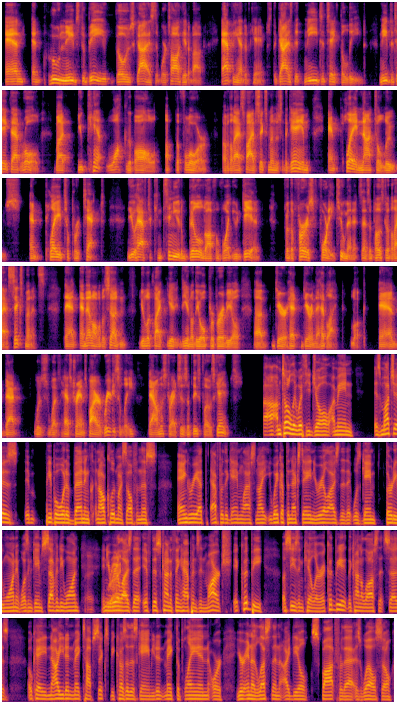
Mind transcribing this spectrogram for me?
and and who needs to be those guys that we're talking about at the end of games, the guys that need to take the lead, need to take that role. But you can't walk the ball up the floor over the last five, six minutes of the game and play not to lose and play to protect. You have to continue to build off of what you did for the first 42 minutes as opposed to the last six minutes. And, and then all of a sudden you look like you, you know the old proverbial uh, deer head, deer in the headlight look, and that was what has transpired recently down the stretches of these close games. I'm totally with you, Joel. I mean, as much as it people would have been, and I'll include myself in this, angry at after the game last night. You wake up the next day and you realize that it was game 31, it wasn't game 71, right. and you right. realize that if this kind of thing happens in March, it could be a season killer. It could be the kind of loss that says, okay, now you didn't make top six because of this game. You didn't make the play in, or you're in a less than ideal spot for that as well. So,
